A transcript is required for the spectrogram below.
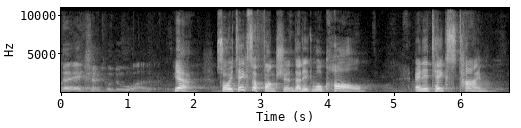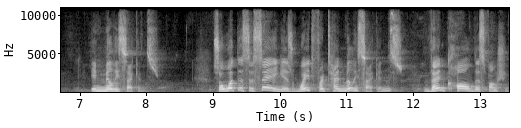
The action to do. Uh, Yeah. So it takes a function that it will call, and it takes time in milliseconds. So what this is saying is wait for 10 milliseconds, then call this function.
